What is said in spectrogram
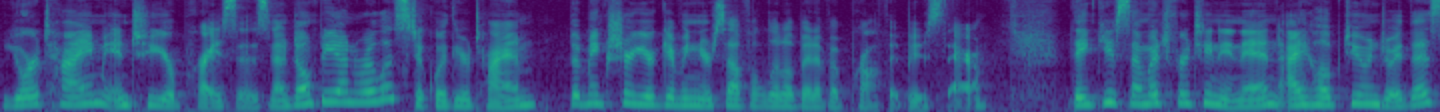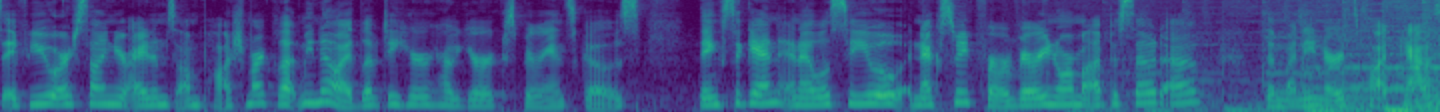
your time into your prices. Now, don't be unrealistic with your time, but make sure you're giving yourself a little bit of a profit boost there. Thank you so much for tuning in. I hope you enjoyed this. If you are selling your items on Poshmark, let me know. I'd love to hear how your experience goes. Thanks again, and I will see you next week for a very normal episode of the Money Nerds Podcast.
